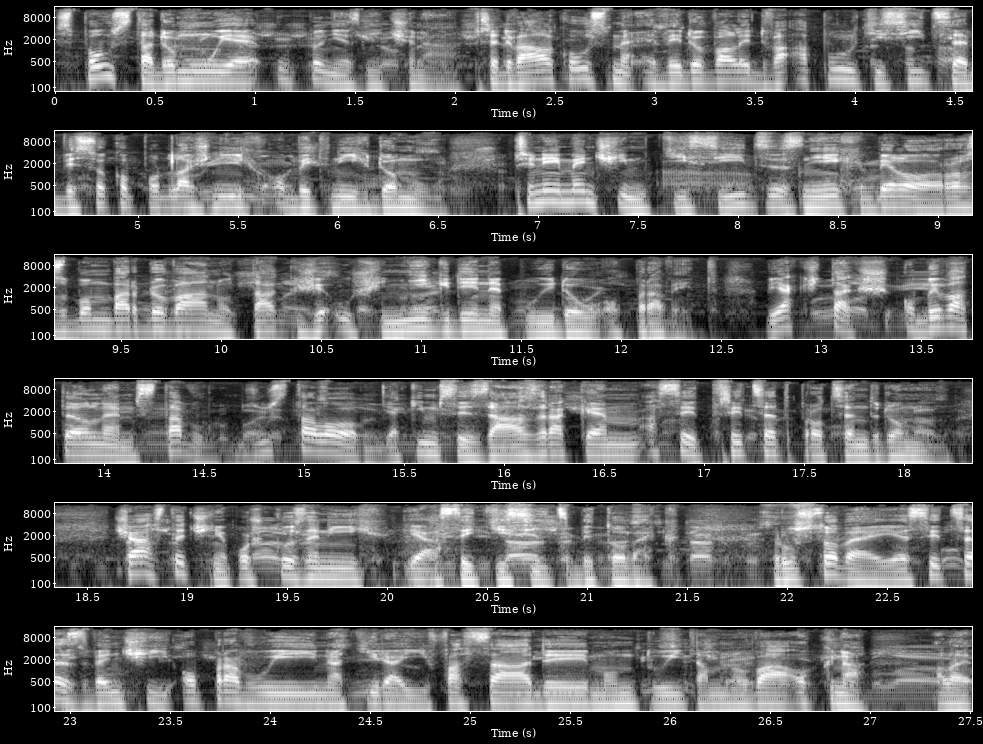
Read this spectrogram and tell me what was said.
Spousta domů je úplně zničená. Před válkou jsme evidovali 2,5 tisíce vysokopodlažních obytných domů. Při nejmenším tisíc z nich bylo rozbombardováno tak, že už nikdy nepůjdou opravit. V jakž takž obyvatelném stavu zůstalo jakýmsi zázrakem asi 30% domů. Částečně poškozených je asi tisíc bytovek. Rusové je sice zvenčí opravují, natírají fasády, montují tam nová okna, ale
